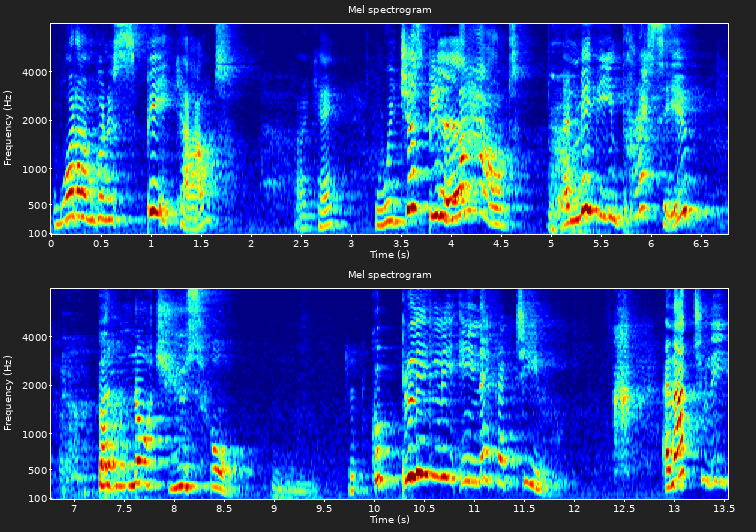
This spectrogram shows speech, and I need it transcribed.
what I'm going to speak out, okay, will just be loud and maybe impressive, but not useful. Mm-hmm. Completely ineffective. And actually,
